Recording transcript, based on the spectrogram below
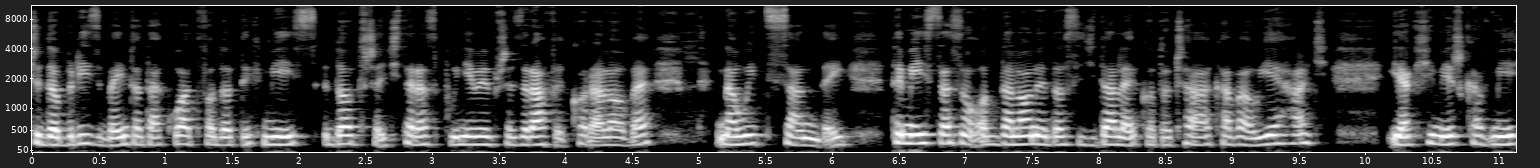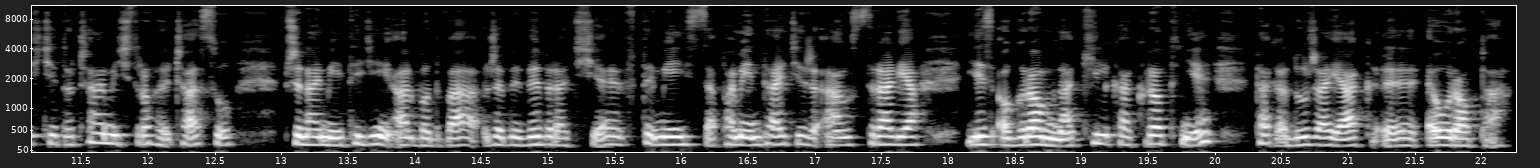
czy do Brisbane, to tak łatwo do tych miejsc dotrzeć. Teraz płyniemy przez rafy koralowe na Whitsunday. Te miejsca są oddalone dosyć daleko, to trzeba kawał jechać. Jak się mieszka w mieście, to trzeba mieć trochę czasu, przynajmniej tydzień albo dwa, żeby wybrać się w te miejsca. Pamiętajcie, że Australia jest ogromna, kilkakrotnie taka duża jak e, Europa.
